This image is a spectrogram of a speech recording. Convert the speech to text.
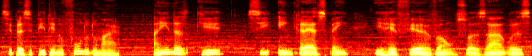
se precipitem no fundo do mar, ainda que se encrespem e refervam suas águas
